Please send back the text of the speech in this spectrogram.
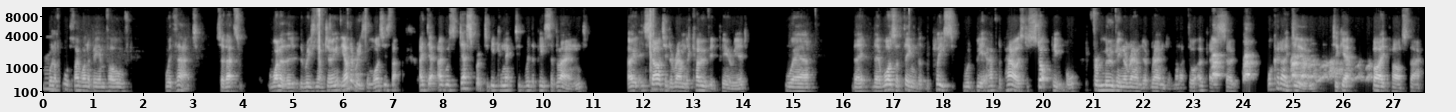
Right. Well, of course, I want to be involved with that. So that's one of the, the reasons I'm doing it. The other reason was is that I, de- I was desperate to be connected with a piece of land it started around the COVID period where there, there was a thing that the police would be have the powers to stop people from moving around at random. And I thought, okay, so what could I do to get bypass that?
